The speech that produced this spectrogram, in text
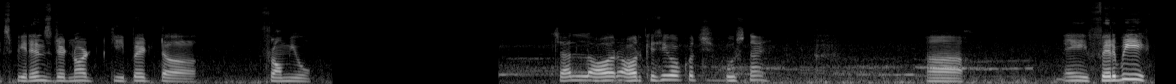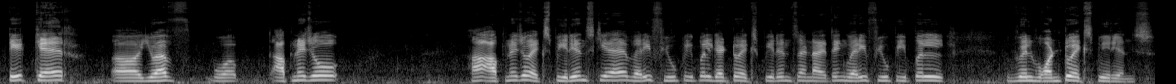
experience did not keep it uh, from you. चल और और किसी को कुछ पूछना है? Uh, नहीं फिर भी टेक केयर यू हैव आपने जो हाँ आपने जो एक्सपीरियंस किया है very few people get to experience and I think very few people will want to experience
